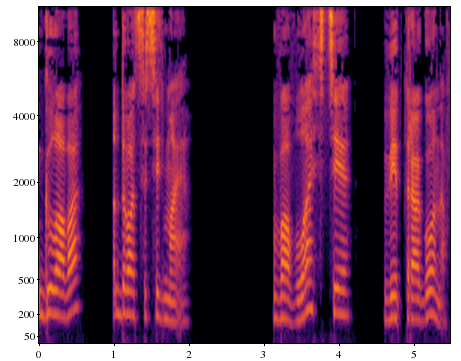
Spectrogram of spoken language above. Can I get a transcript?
Глава двадцать седьмая. Во власти ветрогонов.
